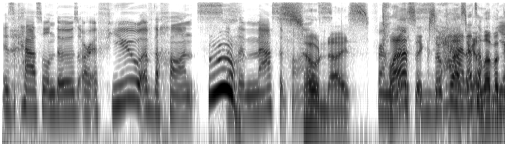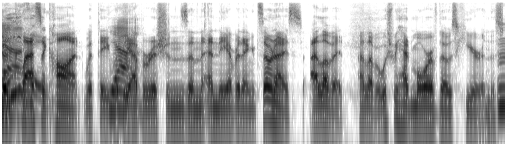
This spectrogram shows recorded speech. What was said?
is a castle, and those are a few of the haunts Whew. of the massive haunts. So nice, classic, this- so Yeah, classic. I love a good amazing. classic haunt with the with the apparitions and and the everything. It's so nice. I love it. I love it. Wish we had more of those here in the Mhm.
